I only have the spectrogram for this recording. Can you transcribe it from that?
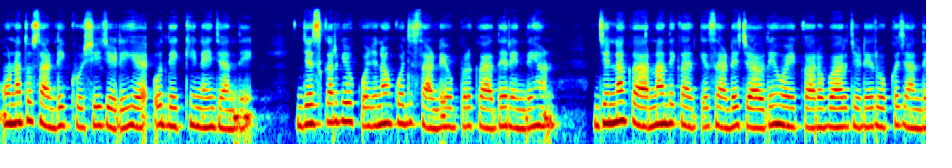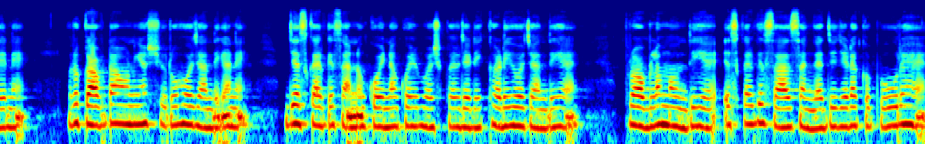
ਉਹਨਾਂ ਤੋਂ ਸਾਡੀ ਖੁਸ਼ੀ ਜਿਹੜੀ ਹੈ ਉਹ ਦੇਖੀ ਨਹੀਂ ਜਾਂਦੀ। ਜਿਸ ਕਰਕੇ ਉਹ ਕੁਝ ਨਾ ਕੁਝ ਸਾਡੇ ਉੱਪਰ ਕਰਦੇ ਰਹਿੰਦੇ ਹਨ। ਜਿਨ੍ਹਾਂ ਕਾਰਨਾਂ ਦੇ ਕਰਕੇ ਸਾਡੇ ਚੱਲਦੇ ਹੋਏ ਕਾਰੋਬਾਰ ਜਿਹੜੇ ਰੁਕ ਜਾਂਦੇ ਨੇ ਰੁਕਾਵਟਾਂ ਆਉਣੀਆਂ ਸ਼ੁਰੂ ਹੋ ਜਾਂਦੀਆਂ ਨੇ। ਜਿਸ ਕਰਕੇ ਸਾਨੂੰ ਕੋਈ ਨਾ ਕੋਈ ਮੁਸ਼ਕਲ ਜਿਹੜੀ ਖੜੀ ਹੋ ਜਾਂਦੀ ਹੈ, ਪ੍ਰੋਬਲਮ ਆਉਂਦੀ ਹੈ। ਇਸ ਕਰਕੇ ਸਾਧ ਸੰਗਤ ਜੀ, ਜਿਹੜਾ ਕਪੂਰ ਹੈ,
